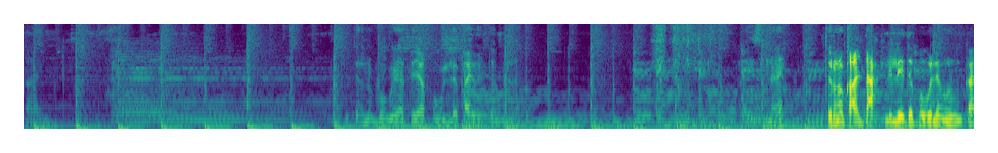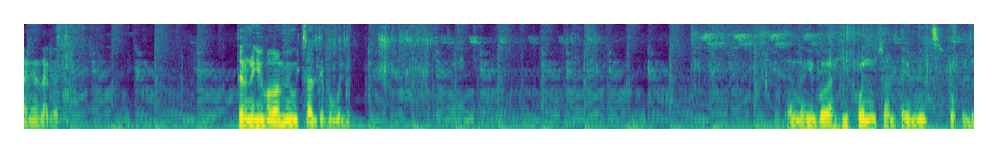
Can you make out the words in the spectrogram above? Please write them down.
काय मित्रांनो बघूया आता या पोगलीला काय भेटतं आपल्याला. काहीच नाही. तर काल टाकलेले त्या पोगल्या म्हणून काय नाही लागत. तर ही बघा मी उचलते बघली त्यांना ही बघा ही पण उचलते मीच बघली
